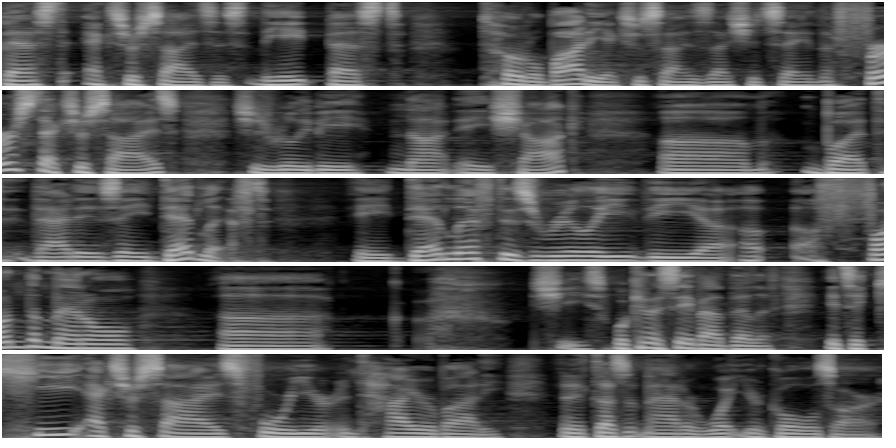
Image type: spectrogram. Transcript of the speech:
best exercises, the eight best total body exercises, I should say. And the first exercise should really be not a shock. Um, but that is a deadlift. A deadlift is really the uh, a, a, fundamental. Uh, Jeez, what can I say about deadlift? It's a key exercise for your entire body, and it doesn't matter what your goals are.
